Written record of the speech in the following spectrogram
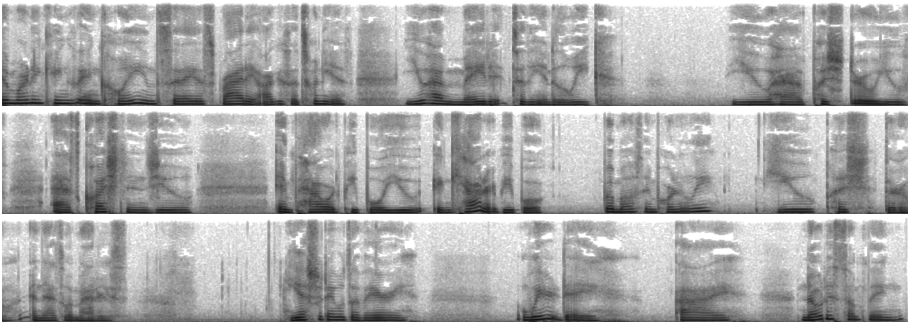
Good morning, kings and queens. Today is Friday, August the 20th. You have made it to the end of the week. You have pushed through, you've asked questions, you empowered people, you encountered people, but most importantly, you pushed through, and that's what matters. Yesterday was a very weird day. I noticed something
